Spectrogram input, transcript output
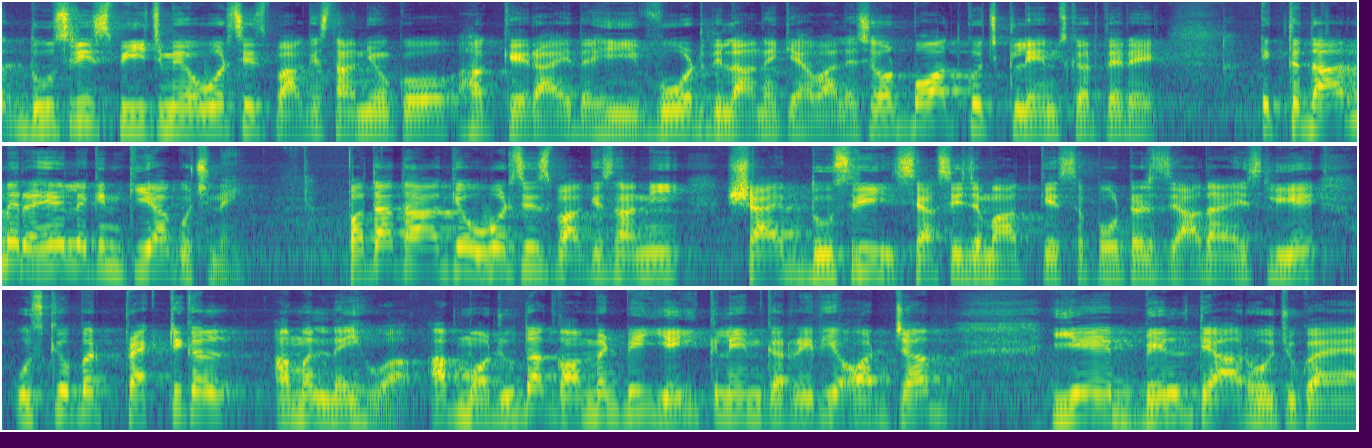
دوسری سپیچ میں اوورسیز پاکستانیوں کو حق کے رائے دہی ووٹ دلانے کے حوالے سے اور بہت کچھ کلیمز کرتے رہے۔ اقتدار میں رہے لیکن کیا کچھ نہیں۔ پتہ تھا کہ اوورسیز پاکستانی شاید دوسری سیاسی جماعت کے سپورٹرز زیادہ ہیں، اس لیے اس کے اوپر پریکٹیکل عمل نہیں ہوا۔ اب موجودہ گورنمنٹ بھی یہی کلیم کر رہی تھی اور جب یہ بل تیار ہو چکا ہے،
